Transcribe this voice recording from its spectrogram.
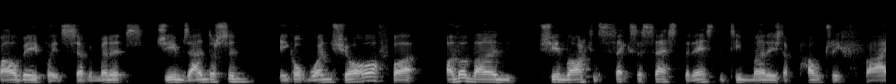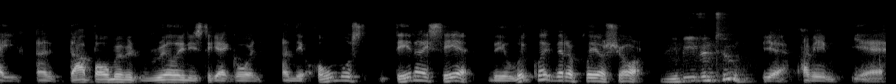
Balbay played seven minutes. James Anderson, he got one shot off, but other than Shane Larkin six assists, the rest of the team managed a paltry five. And that ball movement really needs to get going. And they almost, dare I say it, they look like they're a player short. Maybe even two. Yeah, I mean, yeah.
